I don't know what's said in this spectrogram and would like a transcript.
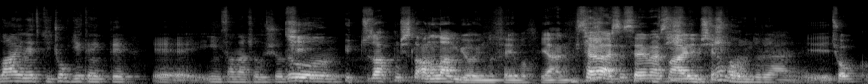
Lionhead ki çok yetenekli e, insanlar çalışıyordu. Ki O 360'la anılan bir oyundu Fable. Yani seversin sevmezsin ayrı bir şey müthiş oyundur yani. e, çok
